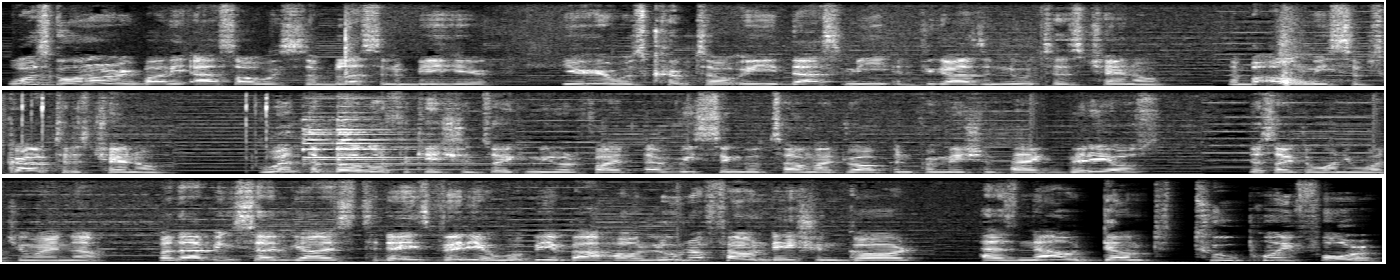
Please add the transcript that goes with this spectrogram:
What's going on everybody? As always, it's a blessing to be here. You're here with Crypto E, that's me, and if you guys are new to this channel, then by all means subscribe to this channel with the bell notification so you can be notified every single time I drop information packed videos, just like the one you're watching right now. But that being said guys, today's video will be about how Luna Foundation Guard has now dumped 2.4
